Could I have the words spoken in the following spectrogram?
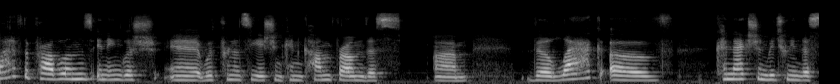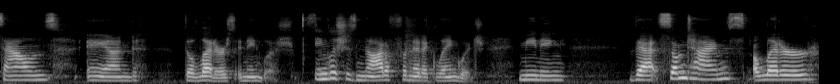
lot of the problems in English uh, with pronunciation can come from this, um, the lack of connection between the sounds and the letters in English. English is not a phonetic language, meaning that sometimes a letter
